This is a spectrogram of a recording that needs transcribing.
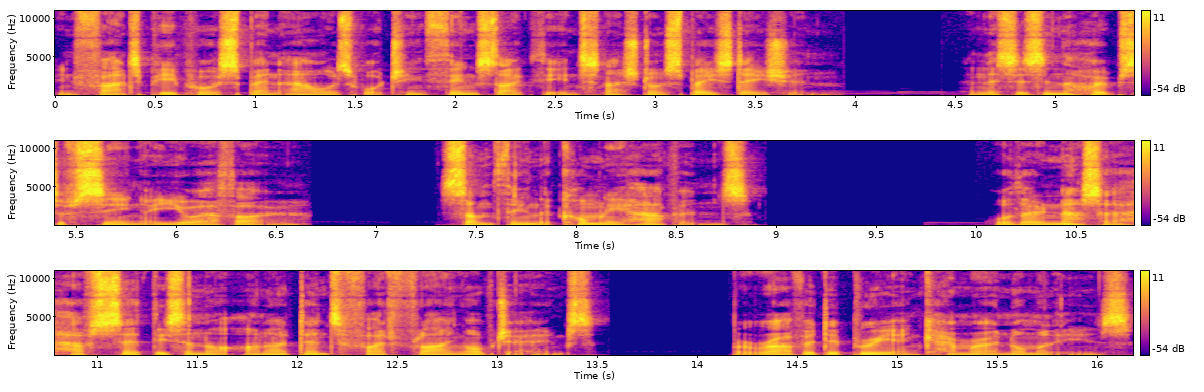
In fact, people have spent hours watching things like the International Space Station, and this is in the hopes of seeing a UFO, something that commonly happens. Although NASA have said these are not unidentified flying objects, but rather debris and camera anomalies.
